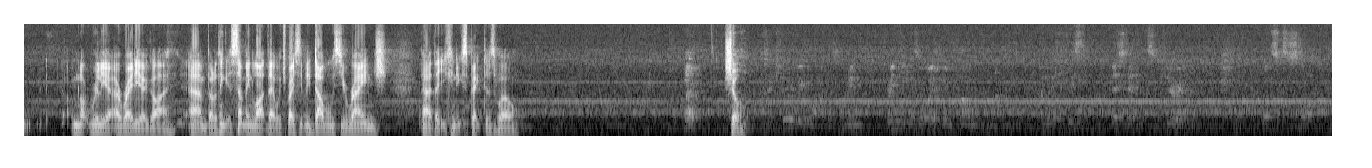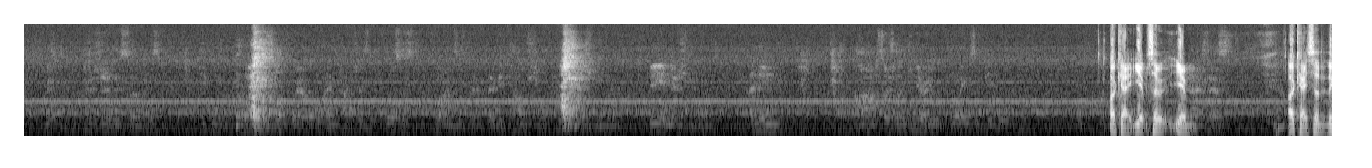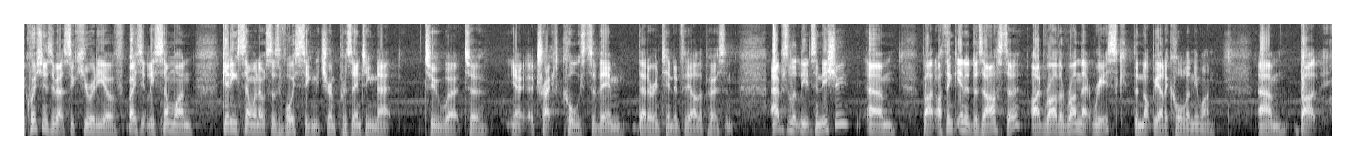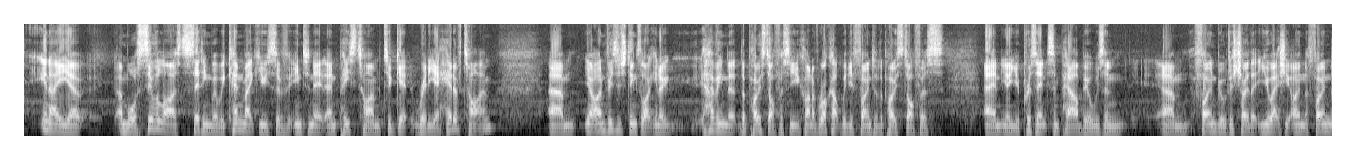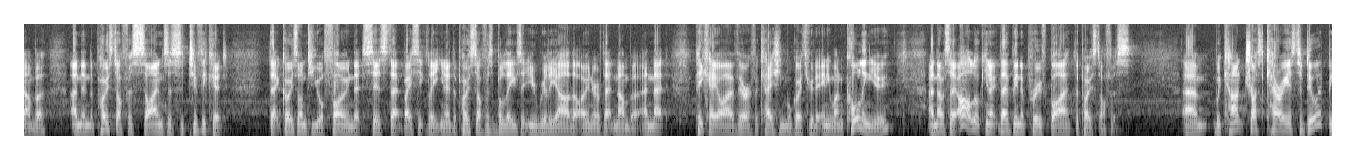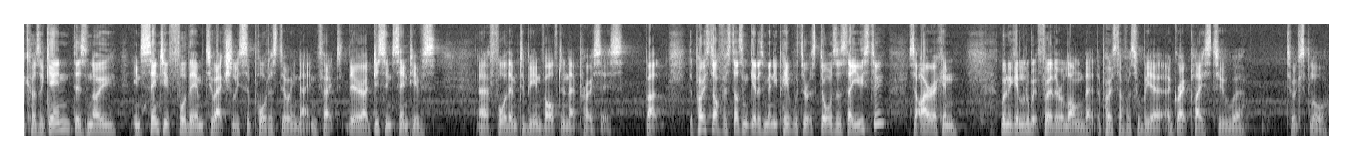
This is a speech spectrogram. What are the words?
I'm not really a, a radio guy, um, but I think it's something like that, which basically doubles your range uh, that you can expect as well. Sure. Security wise, I mean, drinking has always been part of fun. And with this best effort security, what's to stop with provision of this service? People provide software or line patches that forces phones if they, they become sh- mesh mode, be in mesh mode, and then uh, social engineering recordings of people Okay. Yep. So yeah. Okay. So the question is about security of basically someone getting someone else's voice signature and presenting that to uh, to you know attract calls to them that are intended for the other person. Absolutely, it's an issue. Um, but I think in a disaster, I'd rather run that risk than not be able to call anyone. Um, but in a uh, a more civilized setting where we can make use of internet and peacetime to get ready ahead of time, um, you know, I envisage things like you know having the, the post office. So you kind of rock up with your phone to the post office, and you know you present some power bills and um, phone bill to show that you actually own the phone number, and then the post office signs a certificate that goes onto your phone that says that basically, you know, the post office believes that you really are the owner of that number, and that PKI verification will go through to anyone calling you, and they'll say, oh, look, you know, they've been approved by the post office. Um, we can't trust carriers to do it because, again, there's no incentive for them to actually support us doing that. In fact, there are disincentives uh, for them to be involved in that process. But the post office doesn't get as many people through its doors as they used to. So I reckon when we get a little bit further along, that the post office will be a, a great place to uh, to explore.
